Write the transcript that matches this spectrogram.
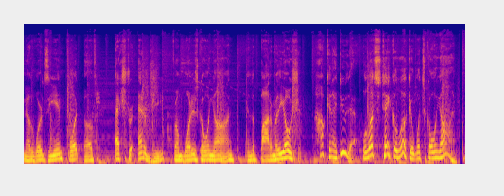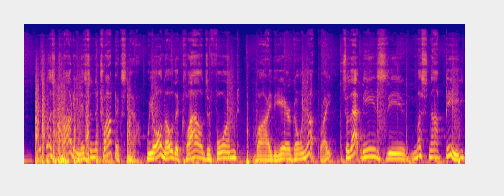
In other words, the input of extra energy from what is going on in the bottom of the ocean. How can I do that? Well, let's take a look at what's going on. There's less cloudiness in the tropics now. We all know that clouds are formed by the air going up, right? So that means there must not be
